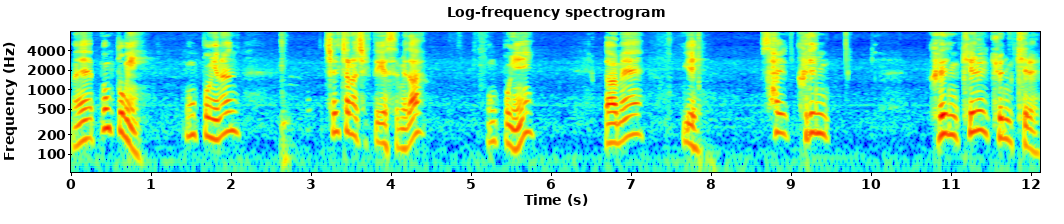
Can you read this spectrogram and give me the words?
네, 뿡뿡이. 뿡뿡이는 7,000원씩 되겠습니다. 뿡뿡이. 그 다음에 이게 살, 그린, 그린킬, 균킬.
